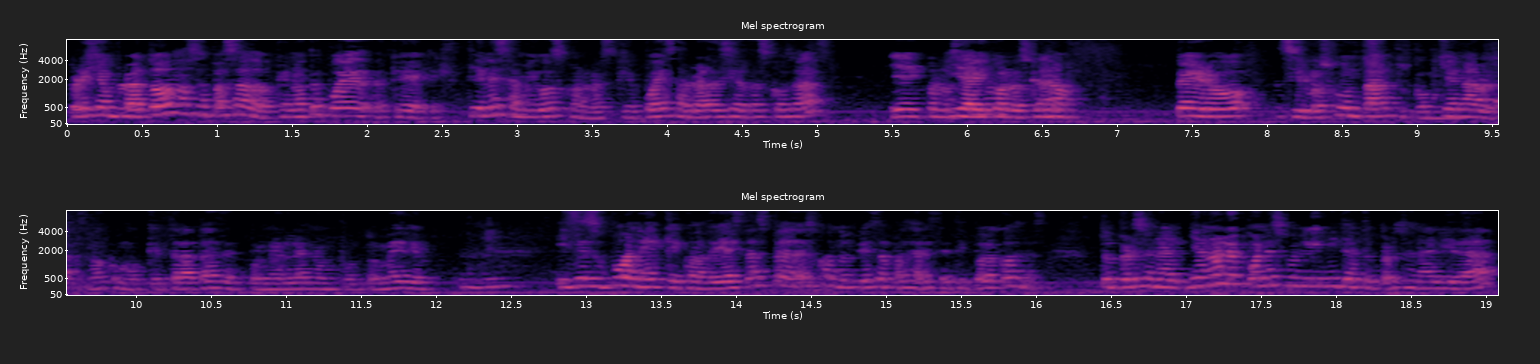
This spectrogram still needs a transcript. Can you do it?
por ejemplo, a todos nos ha pasado que no te puede, que tienes amigos con los que puedes hablar de ciertas cosas Y hay con los y que hay no, con los que claro. no. Pero si los juntan, pues con quién hablas, ¿no? Como que tratas de ponerla en un punto medio. Ujú. Y se supone que cuando ya estás pedo es cuando empieza a pasar este tipo de cosas. Tu personal, ya no le pones un límite a tu personalidad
